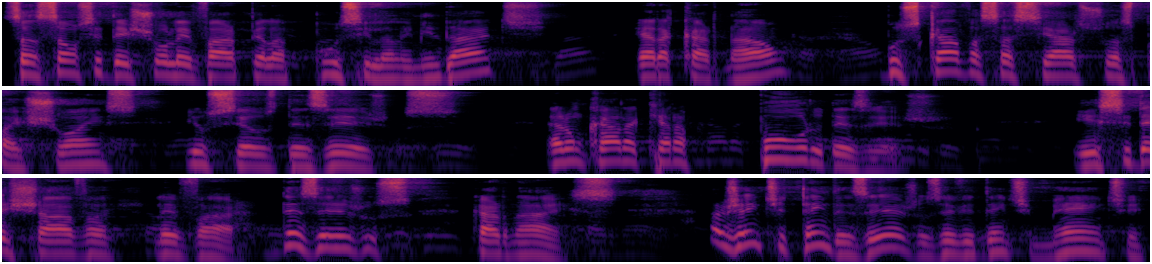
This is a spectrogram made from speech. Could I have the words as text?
Sansão se deixou levar pela pusilanimidade, era carnal, buscava saciar suas paixões e os seus desejos. Era um cara que era puro desejo e se deixava levar. Desejos carnais. A gente tem desejos, evidentemente,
